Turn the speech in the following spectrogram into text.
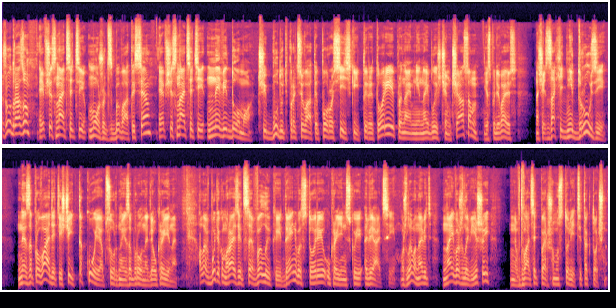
Кажу одразу: F-16 можуть збиватися. F-16 невідомо, чи будуть працювати по російській території, принаймні найближчим часом. Я сподіваюся, наші західні друзі не запровадять іще й такої абсурдної заборони для України. Але в будь-якому разі це великий день в історії української авіації, можливо, навіть найважливіший в 21 столітті. Так точно.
